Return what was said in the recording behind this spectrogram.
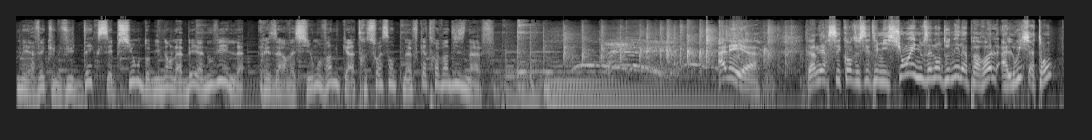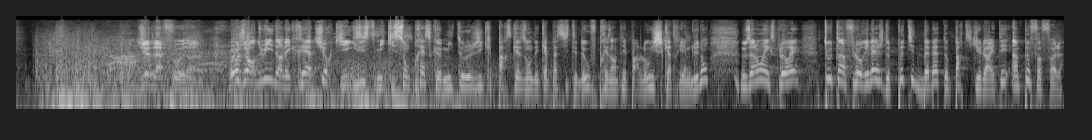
mais avec une vue d'exception dominant la baie à Nouville. Réservation 24 69 99. Allez, euh, dernière séquence de cette émission et nous allons donner la parole à Louis Chaton. Dieu de la foudre. Aujourd'hui, dans les créatures qui existent mais qui sont presque mythologiques parce qu'elles ont des capacités de ouf présentées par Louis IV du nom, nous allons explorer tout un florilège de petites bébêtes aux particularités un peu fofolles.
